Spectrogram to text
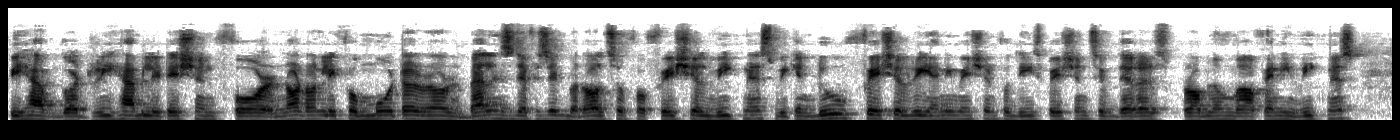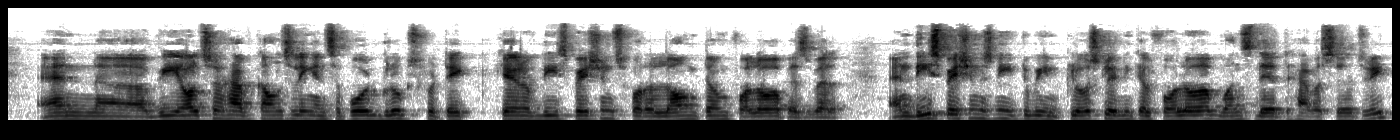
we have got rehabilitation for not only for motor or balance deficit but also for facial weakness. We can do facial reanimation for these patients if there is problem of any weakness. And uh, we also have counseling and support groups for take care of these patients for a long term follow up as well. And these patients need to be in close clinical follow up once they have a surgery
